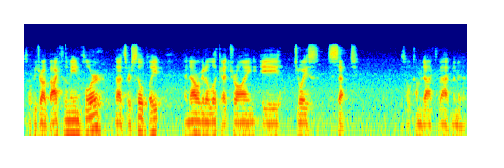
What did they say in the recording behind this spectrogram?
So if we drop back to the main floor, that's our sill plate. And now we're going to look at drawing a joist set. So we'll come back to that in a minute.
